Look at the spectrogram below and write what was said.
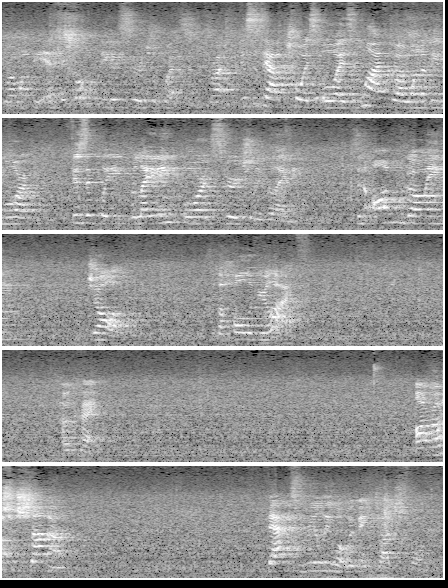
Do I want to be ethical? Bigger spiritual questions, right? This is our choice always in life. Do I want to be more physically relating or spiritually relating? It's an ongoing job for the whole of your life. Okay. On Rosh Hashanah, that's really what we're being judged for.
